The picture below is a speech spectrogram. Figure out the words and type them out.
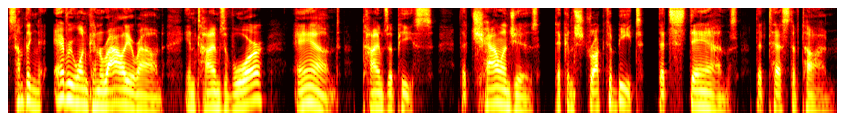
something that everyone can rally around in times of war and times of peace. The challenge is to construct a beat that stands the test of time.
